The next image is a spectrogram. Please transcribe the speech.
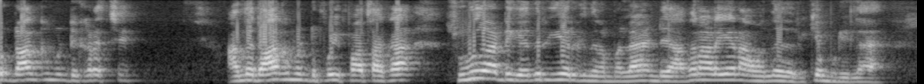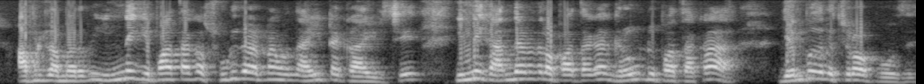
ஒரு டாக்குமெண்ட் கிடச்சி. அந்த டாக்குமெண்ட் போய் பார்த்தாக்கா சுடுகாட்டுக்கு எதிரியே இருக்குது நம்ம லேண்டு அதனாலேயே நான் வந்து அதை விற்க முடியல. அப்படின்ற மாதிரி இருக்கும். இன்றைக்கி பார்த்தாக்கா சுடுகாடுனா வந்து ஹைடெக் ஆயிடுச்சு. இன்றைக்கி அந்த இடத்துல பார்த்தாக்கா கிரவுண்டு பார்த்தாக்கா எண்பது லட்ச ரூபா போகுது.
